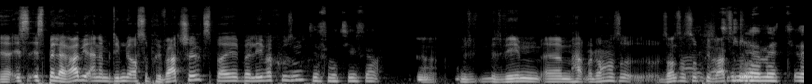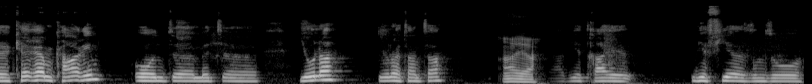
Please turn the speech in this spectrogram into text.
Ja, ist, ist Bellarabi einer, mit dem du auch so privat chillst bei, bei Leverkusen? Definitiv, ja. Ja. Mit, mit wem ähm, hat man doch noch so, sonst noch so privat Ich zu bin ja tun? mit äh, Kerem Karim und äh, mit äh, Jona, Jonathan Tah. Ah ja. Ja, wir drei, wir vier sind so,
